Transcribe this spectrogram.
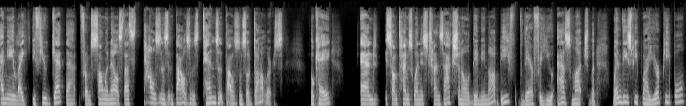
I mean, like if you get that from someone else, that's thousands and thousands, tens of thousands of dollars. Okay. And sometimes when it's transactional, they may not be there for you as much. But when these people are your people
